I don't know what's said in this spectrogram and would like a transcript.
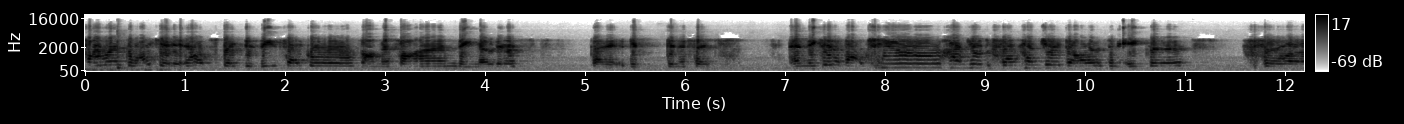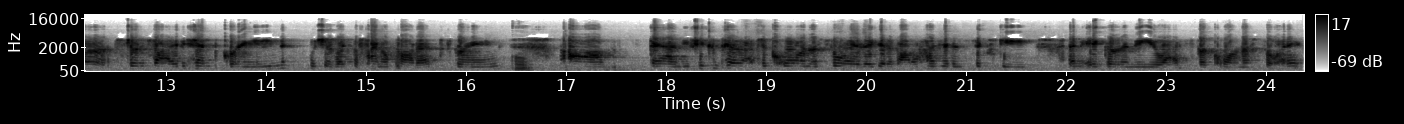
Farmers like it. It helps break disease cycles on their farm. They notice that it, it benefits and they get about two hundred to four hundred dollars an acre for certified hemp grain, which is like the final product grain. Oh. Um, and if you compare that to corn or soy, they get about 160 an acre in the U.S. for corn or soy.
